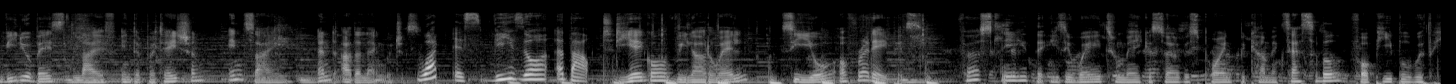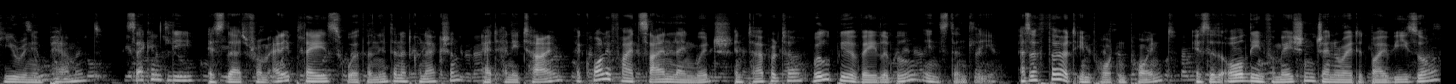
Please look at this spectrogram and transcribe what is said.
video-based live interpretation in sign and other languages. What is Visor about? Diego Villarroel, CEO of Red Apis. Firstly, the easy way to make a service point become accessible for people with hearing impairment. Secondly, is that from any place with an internet connection, at any time, a qualified sign language interpreter will be available instantly. As a third important point is that all the information generated by Visor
